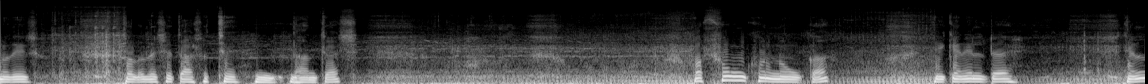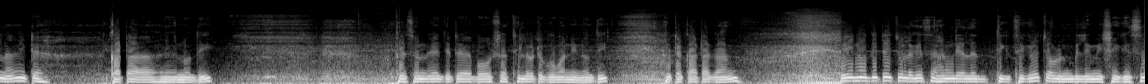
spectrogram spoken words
নদীর তলদেশে চাষ হচ্ছে ধান চাষ। অসংখ্য নৌকা। এই ক্যানেলটায় ক্যানেল না, এটা কাটা নদী। পেছনে যেটা বর্ষা ছিল, ওটা গোমানি নদী, এটা কাটা গাং এই নদীটাই চলে গেছে হান্ডিয়ালের দিক থেকে চলন চলনবিলি মিশে গেছে।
